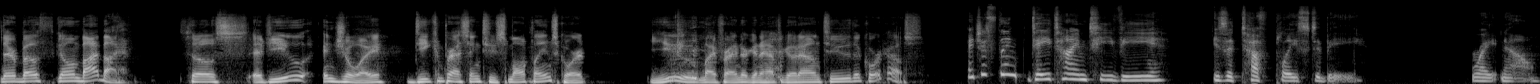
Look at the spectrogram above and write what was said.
they're both going bye bye. So if you enjoy decompressing to small claims court, you, my friend, are going to have to go down to the courthouse. I just think daytime TV is a tough place to be right now.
